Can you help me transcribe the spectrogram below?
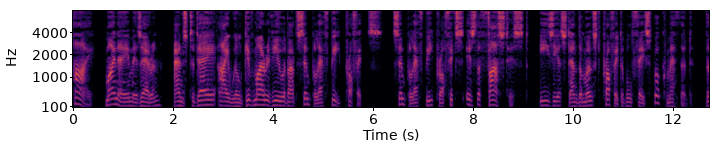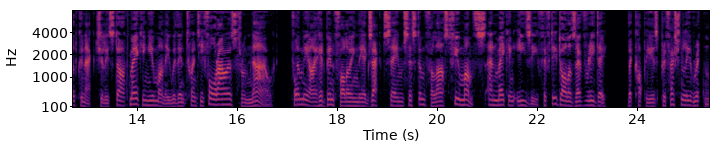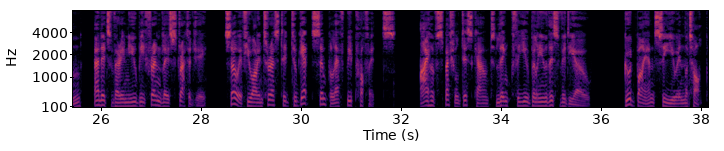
Hi, my name is Aaron, and today I will give my review about Simple FB Profits. Simple FB Profits is the fastest, easiest and the most profitable Facebook method, that can actually start making you money within 24 hours from now. For me I had been following the exact same system for last few months and making easy $50 every day. The copy is professionally written, and it's very newbie friendly strategy. So if you are interested to get simple FB profits, I have special discount link for you below this video. Goodbye and see you in the top.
